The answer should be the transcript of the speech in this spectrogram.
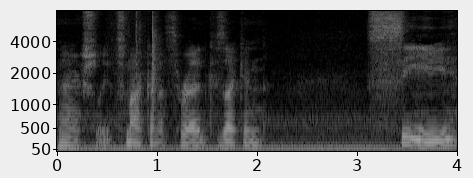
And actually, it's not going to thread because I can see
